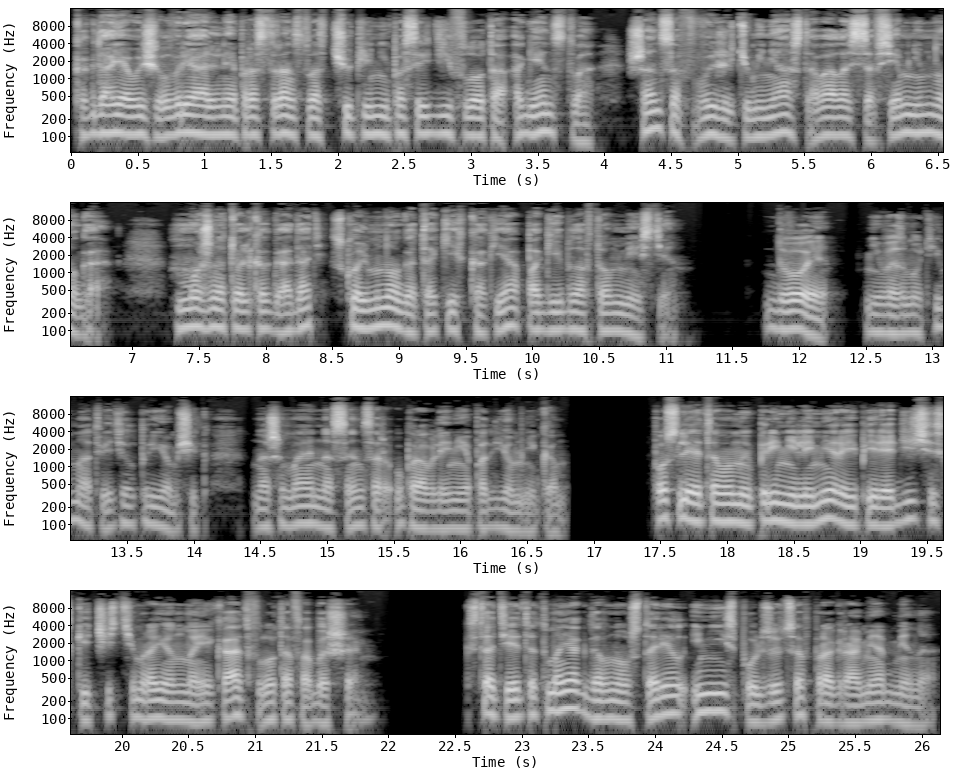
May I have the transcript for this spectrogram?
Когда я вышел в реальное пространство чуть ли не посреди флота агентства, шансов выжить у меня оставалось совсем немного. Можно только гадать, сколь много таких, как я, погибло в том месте. Двое, невозмутимо ответил приемщик, нажимая на сенсор управления подъемником. После этого мы приняли меры и периодически чистим район маяка от флотов АБШ. Кстати, этот маяк давно устарел и не используется в программе обмена.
